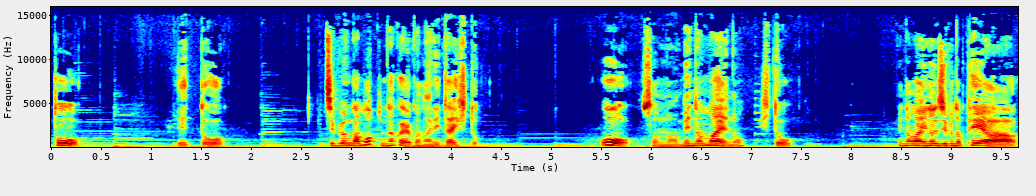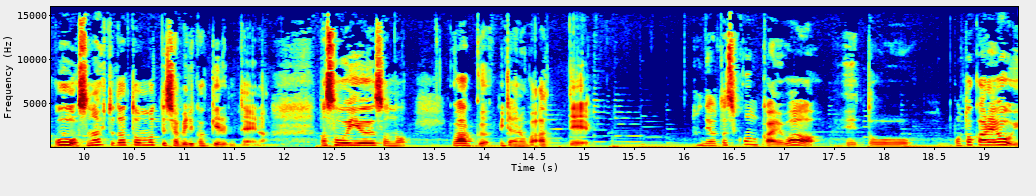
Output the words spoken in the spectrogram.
とえっと、自分がもっと仲良くなりたい人を、その目の前の人、目の前の自分のペアをその人だと思って喋りかけるみたいな、まあ、そういうそのワークみたいのがあって、で、私今回は、えっ、と、元彼を許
